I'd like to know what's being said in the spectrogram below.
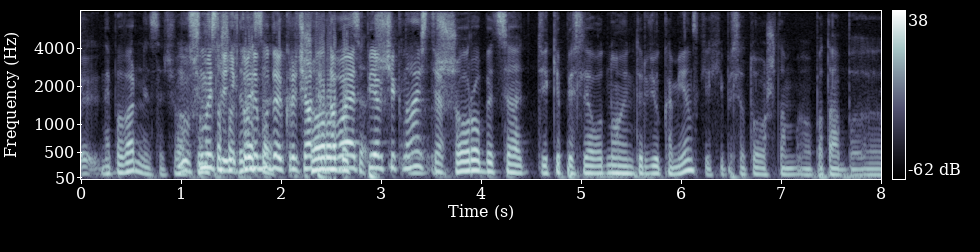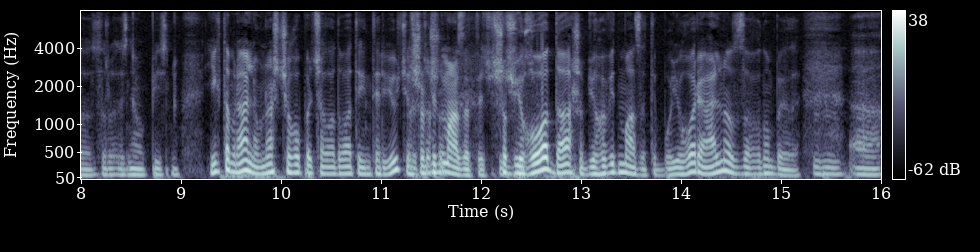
Е, Не повернеться, чувак. Ну, в смислі, ніхто дивися, не буде кричати, що давай робиться- півчик Настя. Що робиться тільки після одного інтерв'ю Кам'янських і після того, що там е, Потап е, зняв пісню. Їх там реально, вона з чого почала давати інтерв'ю, через Щоб те, що, щоб його, да, щоб його відмазати, бо його реально загнобили. Мгм. А,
